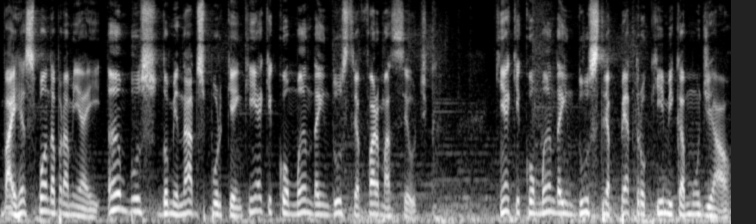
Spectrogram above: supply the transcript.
Vai, responda para mim aí. Ambos dominados por quem? Quem é que comanda a indústria farmacêutica? Quem é que comanda a indústria petroquímica mundial?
